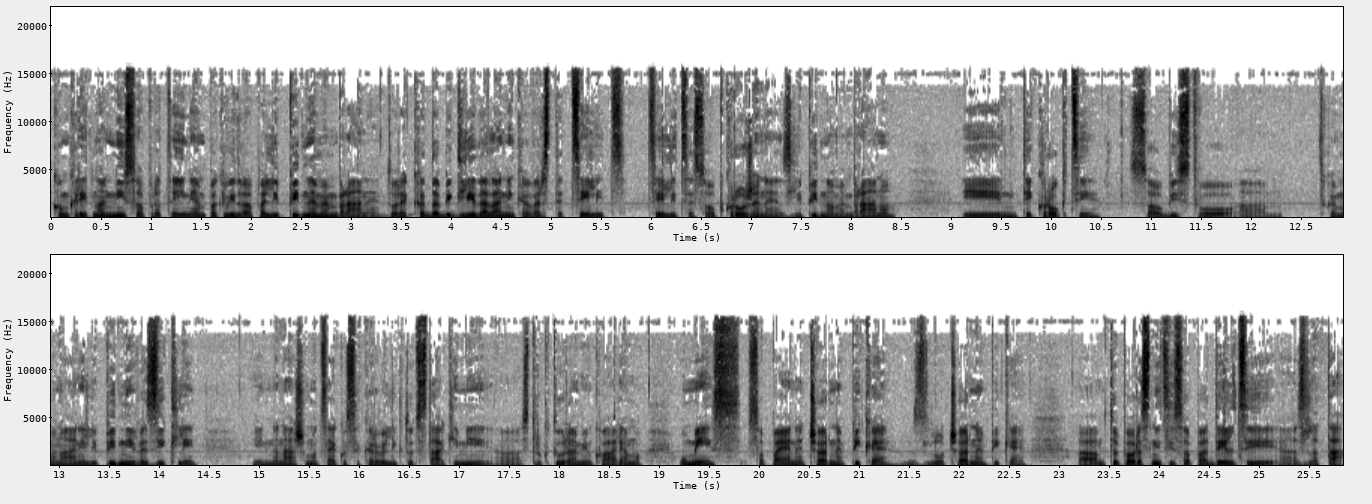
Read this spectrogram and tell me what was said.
Konkretno niso proteini, ampak vidva pa lipidne membrane. Torej, kot da bi gledala neke vrste celic. Celice so obkrožene z lipidno membrano in te krokci so v bistvu um, tako imenovani lipidni vezikli. In na našem odseku se kar veliko tudi s takimi uh, strukturami ukvarjamo. Vmes so pa ene črne pike, zelo črne pike, um, to pa v resnici pa delci uh, zlata,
